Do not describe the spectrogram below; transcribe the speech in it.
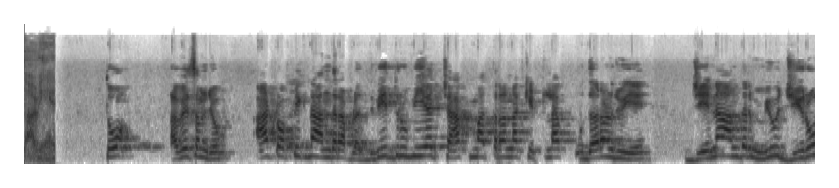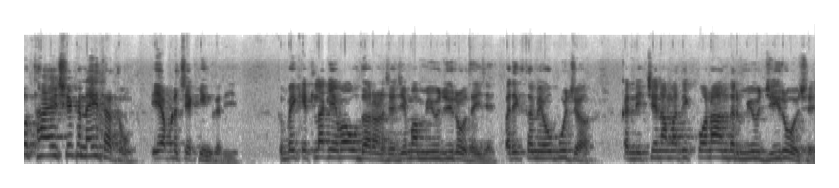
Sorry, તો હવે સમજો આ ટોપિકના અંદર આપણે દ્વિધ્રુવીય ચાક માત્રાના કેટલાક ઉદાહરણ જોઈએ જેના અંદર મ્યુ જીરો થાય છે કે નહીં થતું એ આપણે ચેકિંગ કરીએ. તો ભાઈ કેટલાક એવા ઉદાહરણ છે જેમાં મ્યુ ઝીરો થઈ જાય. પરીક્ષામાં એવું પૂછો કે નીચેનામાંથી કોના અંદર મ્યુ ઝીરો છે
